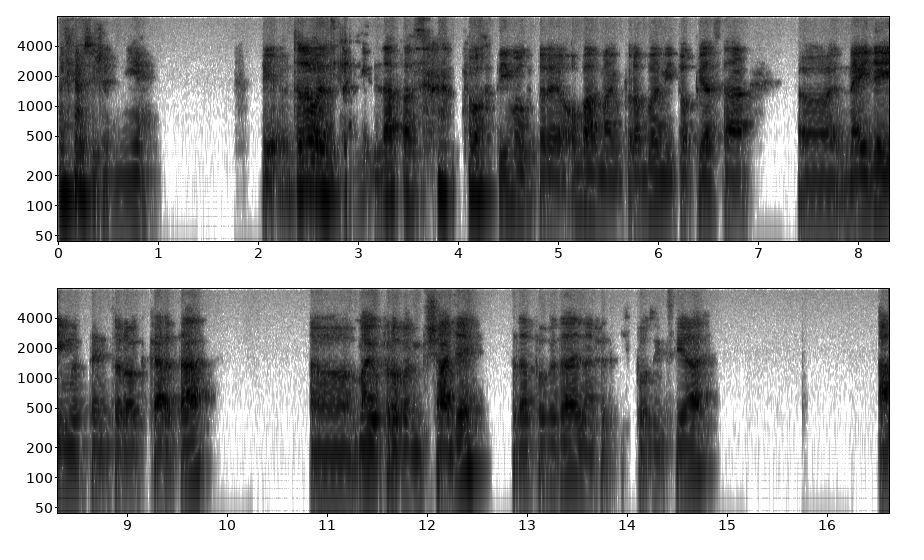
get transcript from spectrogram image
myslím si, že nie. Toto je taký zápas dvoch tímov, ktoré oba majú problémy, topia sa, uh, nejde im tento rok karta, uh, majú problém všade, sa dá povedať, na všetkých pozíciách. A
